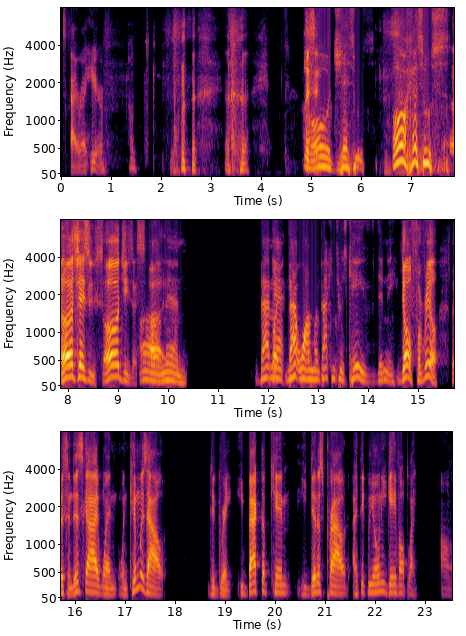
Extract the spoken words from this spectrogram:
this guy right here. Oh. Listen. Oh, Jesus. Oh, Jesus. Oh Jesus! Oh Jesus! Oh, Uh, man. Batman, he- Batwan went back into his cave, didn't he? yo, for real. Listen, this guy when when Kim was out, did great. He backed up Kim. He did us proud. I think we only gave up like on don't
